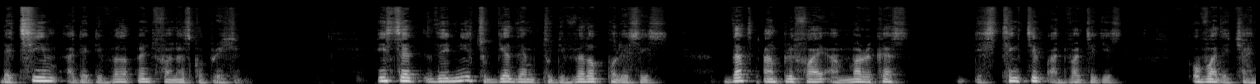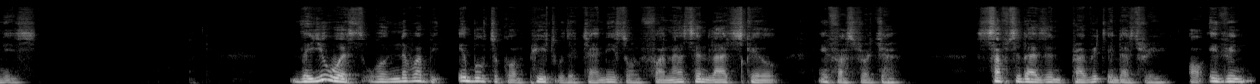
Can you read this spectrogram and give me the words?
the team at the Development Finance Corporation. Instead, they need to get them to develop policies that amplify America's distinctive advantages over the Chinese. The US will never be able to compete with the Chinese on financing large scale infrastructure, subsidizing private industry, or even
